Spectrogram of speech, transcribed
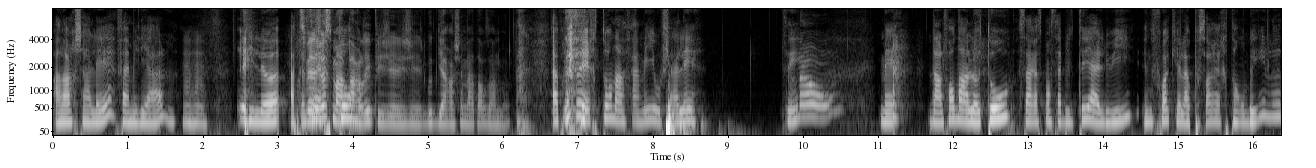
à leur chalet familial. Mhm. Puis là, après Tu ça, il juste m'en parler, puis j'ai le goût de garocher ma tasse dans le mot. Après ça, il retourne en famille au chalet. Tu? Non! Mais dans le fond, dans l'auto, sa responsabilité à lui, une fois que la poussière est retombée, là,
